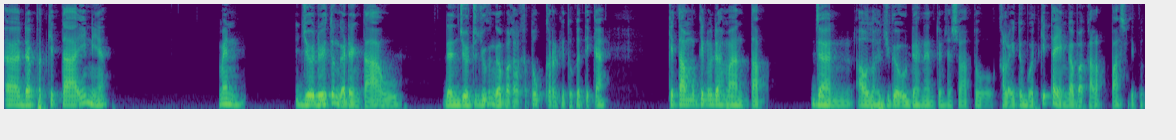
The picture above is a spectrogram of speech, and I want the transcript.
uh, dapat kita ini ya. Men jodoh itu nggak ada yang tahu. Dan jodoh juga nggak bakal ketuker gitu. Ketika kita mungkin udah mantap dan Allah juga udah nentuin sesuatu kalau itu buat kita ya nggak bakal lepas gitu.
